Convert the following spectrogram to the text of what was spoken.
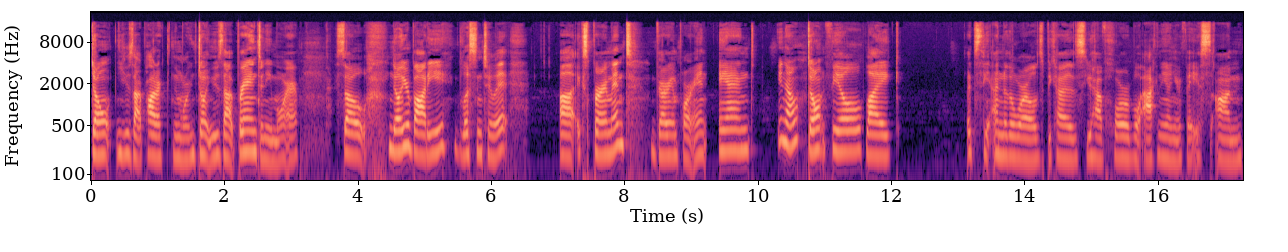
don't use that product anymore. Don't use that brand anymore. So know your body. Listen to it uh, experiment, very important. And, you know, don't feel like it's the end of the world because you have horrible acne on your face. Um,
